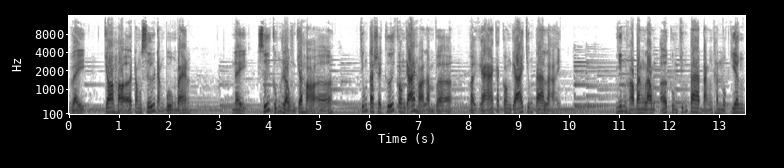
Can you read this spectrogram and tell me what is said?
Vậy, cho họ ở trong xứ đặng buôn bán. Này, xứ cũng rộng cho họ ở. Chúng ta sẽ cưới con gái họ làm vợ và gả các con gái chúng ta lại. Nhưng họ bằng lòng ở cùng chúng ta đặng thành một dân,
